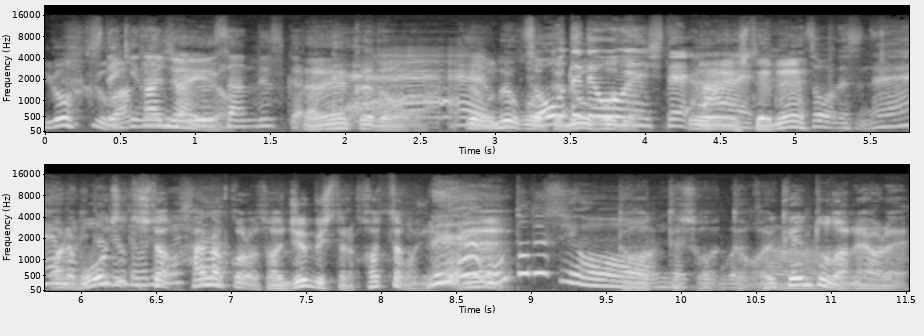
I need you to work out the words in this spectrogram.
うよくわかんないよ。素敵な女優さんですからね。だけどでもねこうやって応援して。応援してね、はいそうですね。あれもうちょっとした花からさ準備したら勝ってたかもしれねないね。本当ですよ。だってさ大健闘だねあれ。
